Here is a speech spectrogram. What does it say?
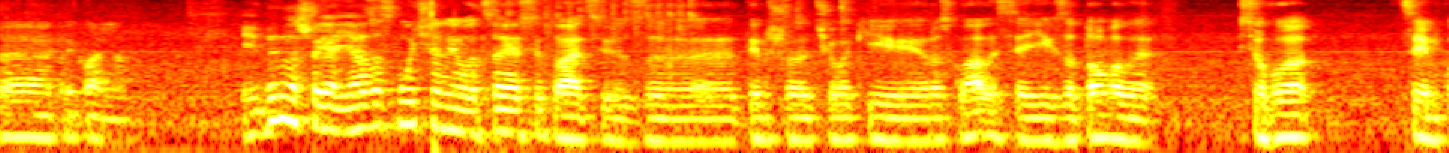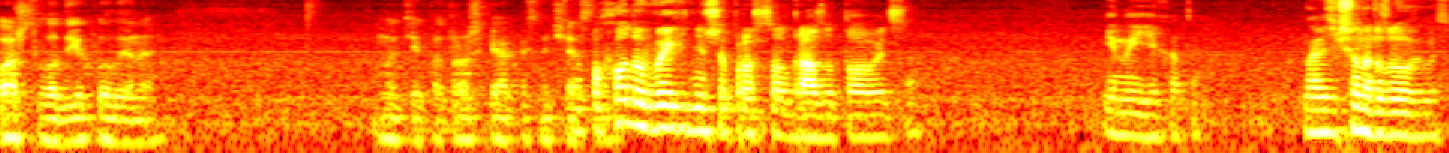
Це прикольно. Єдине, що я, я засмучений оцею ситуацією з е, тим, що чуваки розклалися, їх затовили. Всього це їм коштувало 2 хвилини. Ну, типа, трошки якось нечесно. Походу вигідніше просто одразу товиться. І не їхати. Навіть якщо не розвалились.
